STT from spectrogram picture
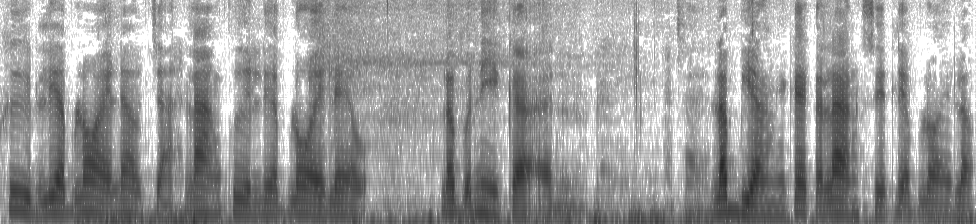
พื้นเรียบร้อยแล้วจ้ะล่างพื้นเรียบร้อยแล้ว แล้ววันนี้ก็อันอ่าระเบียงนี่ใกล้ก็ล่างเสร็จเรียบร้อยแล้ว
